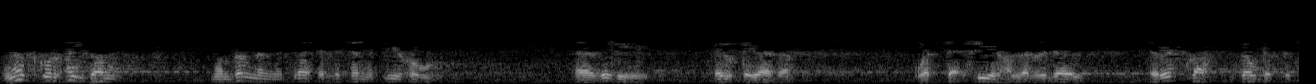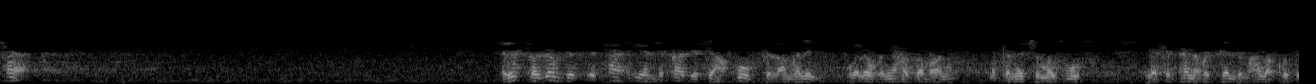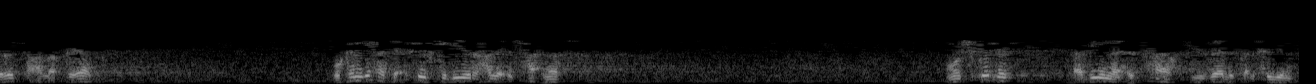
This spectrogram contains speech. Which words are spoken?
نذكر أيضا من ضمن النساء اللي كانت ليهم هذه القيادة والتأثير على الرجال رفقة زوجة إسحاق رفقة زوجة إسحاق هي اللي قادت يعقوب في العملية ولو أنها طبعا ما كانتش مظبوطة لكن أنا بتكلم على قدرتها على القيادة. وكان لها تأثير كبير على إسحاق نفسه مشكلة أبينا إسحاق في ذلك الحين.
